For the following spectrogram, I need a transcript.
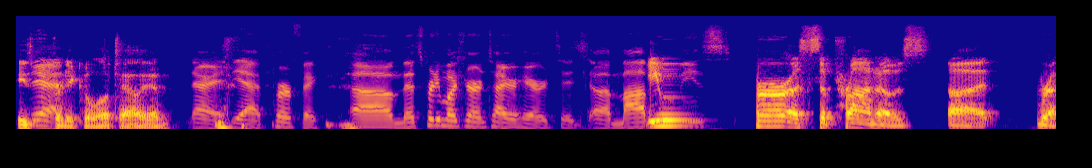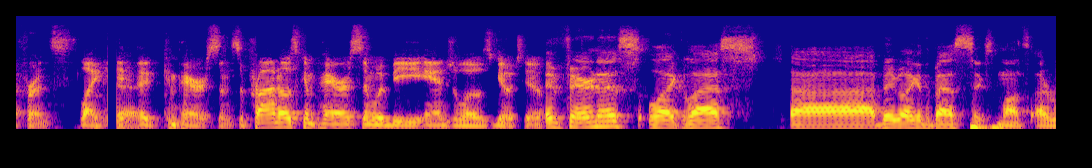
He's Yeah. pretty cool Italian. All right. Yeah. Perfect. Um, that's pretty much our entire heritage. Uh, mob You- movies. For a Sopranos uh, reference, like Okay. a, comparison, Sopranos comparison would be Angelo's go-to. In fairness, like last uh maybe like in the past six months, I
